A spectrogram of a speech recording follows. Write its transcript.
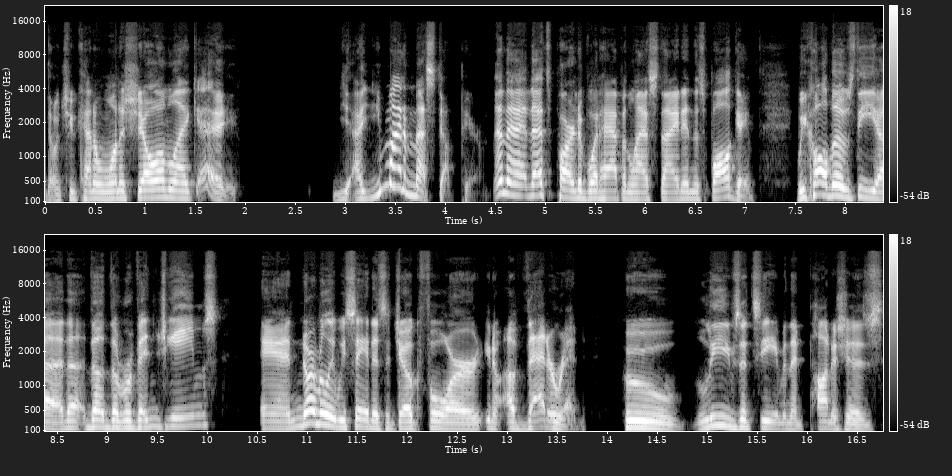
don't you kind of want to show them like hey yeah, you might have messed up here and that, that's part of what happened last night in this ball game we call those the uh the the, the revenge games and normally we say it as a joke for you know a veteran who leaves a team and then punishes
